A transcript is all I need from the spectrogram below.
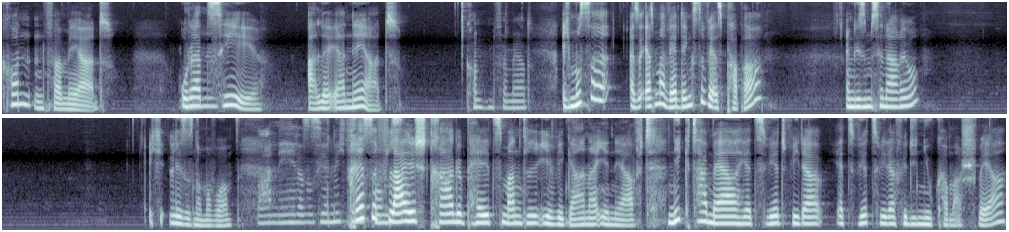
Konten vermehrt. Oder mhm. C. Alle ernährt. Konten vermehrt. Ich musste, also erstmal, wer denkst du, wer ist Papa in diesem Szenario? Ich lese es nochmal vor. Oh nee, das ist hier nicht. Fresse Fleisch, trage Pelzmantel, ihr Veganer, ihr nervt. Nick Tamer, jetzt wird wieder, jetzt wird's wieder für die Newcomer schwer.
